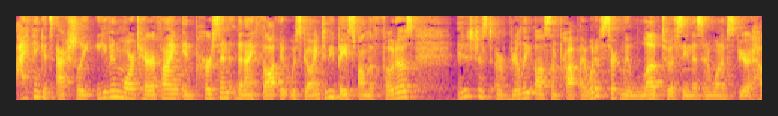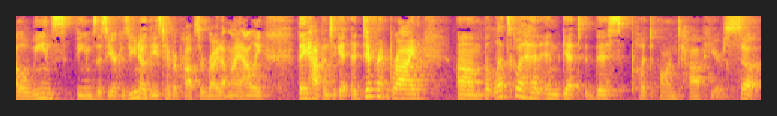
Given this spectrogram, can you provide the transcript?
I think it's actually even more terrifying in person than I thought it was going to be based on the photos. It is just a really awesome prop. I would have certainly loved to have seen this in one of Spirit Halloween's themes this year because you know these type of props are right up my alley. They happen to get a different bride, um, but let's go ahead and get this put on top here. So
